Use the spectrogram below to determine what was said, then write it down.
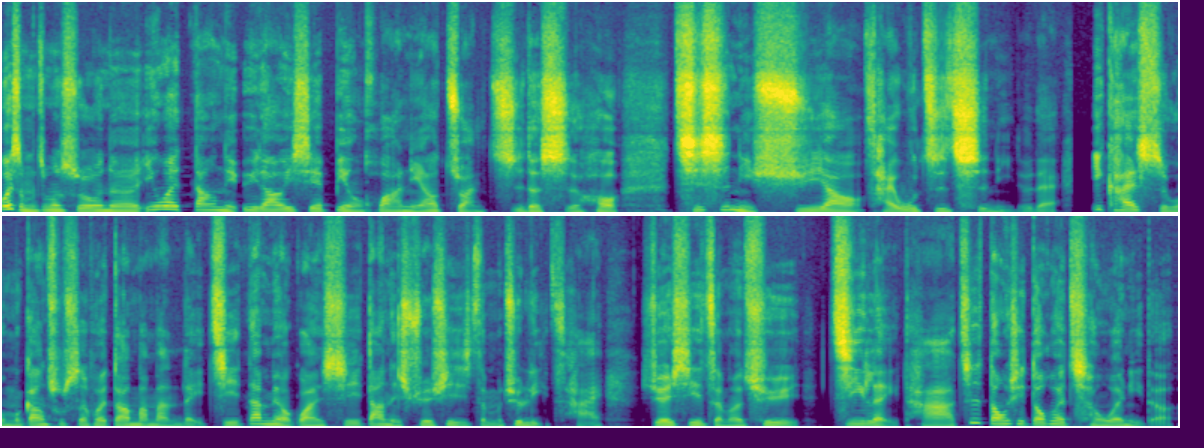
为什么这么说呢？因为当你遇到一些变化，你要转职的时候，其实你需要财务支持你，对不对？一开始我们刚出社会都要慢慢累积，但没有关系。当你学习怎么去理财，学习怎么去积累它，这东西都会成为你的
